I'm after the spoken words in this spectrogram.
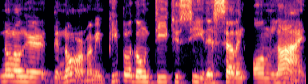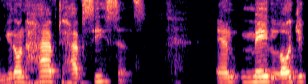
no longer the norm. I mean, people are going D2C, they're selling online. You don't have to have seasons. And made logic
